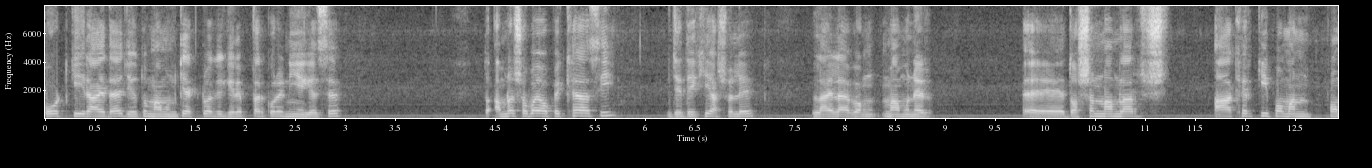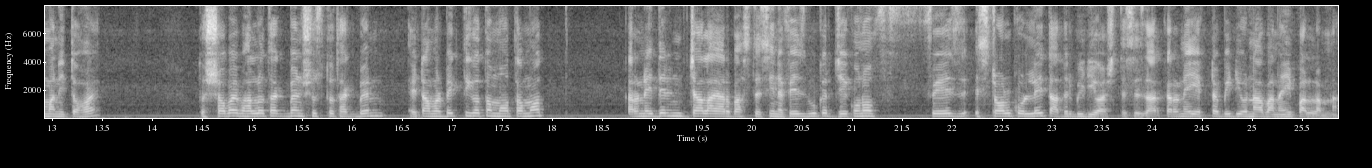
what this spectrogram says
কোর্ট কি রায় দেয়? যেহেতু মামুনকে একটু আগে গ্রেপ্তার করে নিয়ে গেছে। তো আমরা সবাই অপেক্ষায় আছি যে দেখি আসলে লায়লা এবং মামুনের দর্শন মামলার আখের কি প্রমাণ, প্রমাণিত হয়। তো সবাই ভালো থাকবেন, সুস্থ থাকবেন। এটা আমার ব্যক্তিগত মতামত, কারণ এদের জ্বালায় আর বাঁচতেছি না। ফেসবুকের যে কোনো পেজ স্টল করলেই তাদের ভিডিও আসতেছে, যার কারণে এই একটা ভিডিও না বানাই পারলাম না।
